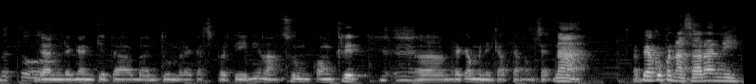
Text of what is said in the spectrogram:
Betul. dan dengan kita bantu mereka seperti ini langsung konkret Mm-mm. eh, mereka meningkatkan omset. Nah, tapi aku penasaran nih,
